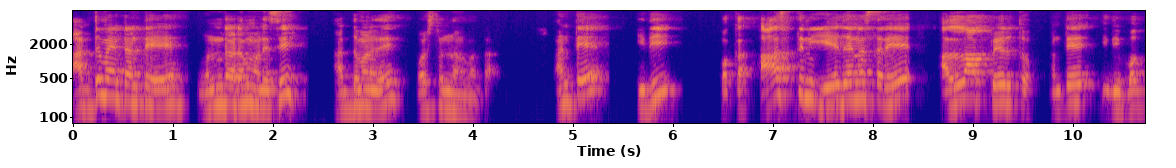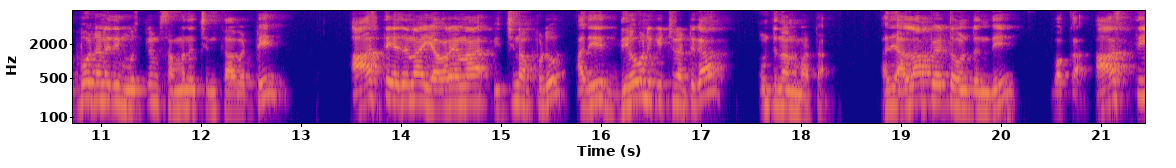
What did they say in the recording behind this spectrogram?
అర్థం ఏంటంటే ఉండడం అనేసి అర్థం అనేది వస్తుంది అనమాట అంటే ఇది ఒక ఆస్తిని ఏదైనా సరే అల్లా పేరుతో అంటే ఇది వక్ బోర్డ్ అనేది ముస్లిం సంబంధించింది కాబట్టి ఆస్తి ఏదైనా ఎవరైనా ఇచ్చినప్పుడు అది దేవునికి ఇచ్చినట్టుగా ఉంటుందన్నమాట. అది అల్లా పేరుతో ఉంటుంది. ఒక ఆస్తి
